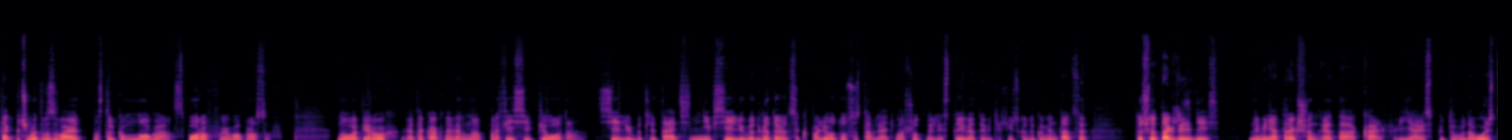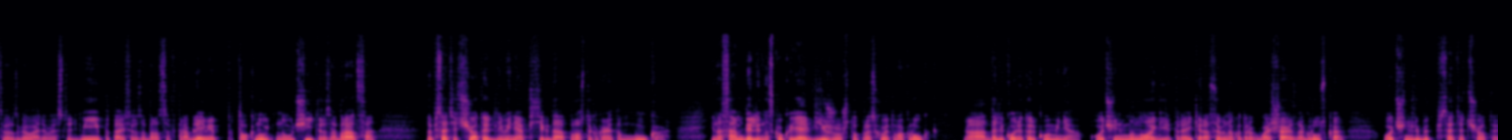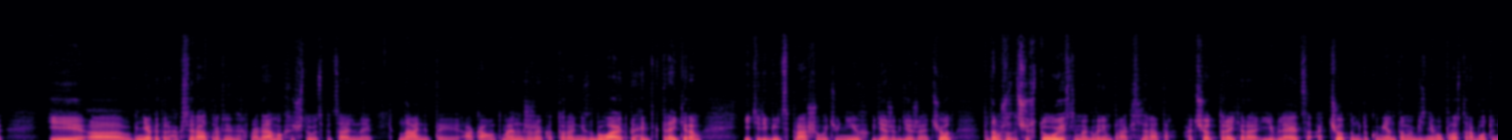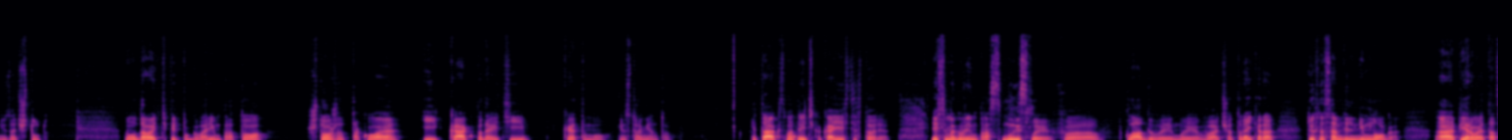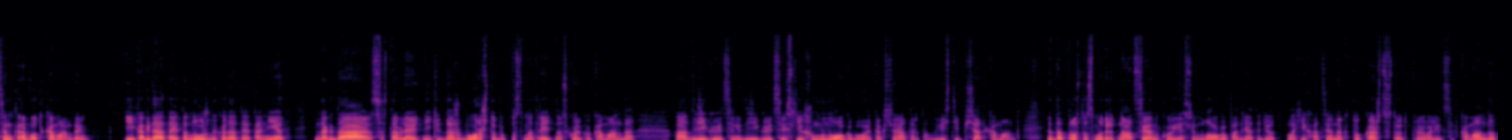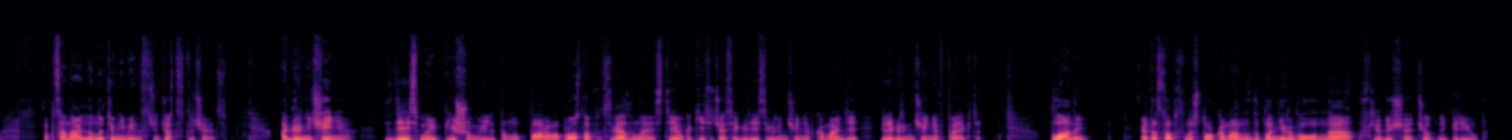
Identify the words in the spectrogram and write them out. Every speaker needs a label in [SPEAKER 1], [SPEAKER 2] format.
[SPEAKER 1] Так почему это вызывает настолько много споров и вопросов? Ну, во-первых, это как, наверное, профессии пилота. Все любят летать, не все любят готовиться к полету, составлять маршрутные листы, готовить техническую документацию. Точно так же и здесь. Для меня traction это кайф. Я испытываю удовольствие, разговаривая с людьми, пытаясь разобраться в проблеме, подтолкнуть, научить, разобраться. Но писать отчеты для меня всегда просто какая-то мука. И на самом деле, насколько я вижу, что происходит вокруг, а, далеко не только у меня. Очень многие трекеры, особенно у которых большая загрузка, очень любят писать отчеты. И э, в некоторых акселераторах, в некоторых программах существуют специальные нанятые аккаунт-менеджеры, которые не забывают приходить к трекерам и теребить, спрашивать у них, где же, где же отчет, потому что зачастую, если мы говорим про акселератор, отчет трекера является отчетным документом, и без него просто работу не зачтут. Ну, давайте теперь поговорим про то, что же это такое и как подойти к этому инструменту. Итак, смотрите, какая есть история. Если мы говорим про смыслы, вкладываемые в отчет трекера, то их на самом деле немного. А, первое – это оценка работы команды. И когда-то это нужно, когда-то это нет. Иногда составляют некий дашборд, чтобы посмотреть, насколько команда а, двигается, не двигается, если их много, бывает акселератор, там 250 команд. Это просто смотрят на оценку, если много подряд идет плохих оценок, то кажется, стоит провалиться в команду. Опционально, но тем не менее очень часто встречается. Ограничения. Здесь мы пишем или там ну, пара вопросов, связанная с тем, какие сейчас есть ограничения в команде или ограничения в проекте. Планы. Это, собственно, что команда запланировала на следующий отчетный период.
